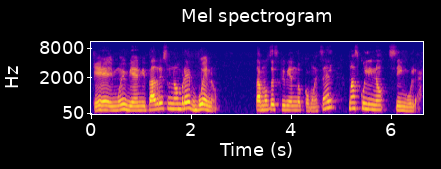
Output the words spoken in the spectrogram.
Ok, muy bien. Mi padre es un hombre bueno. Estamos describiendo cómo es él, masculino singular.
